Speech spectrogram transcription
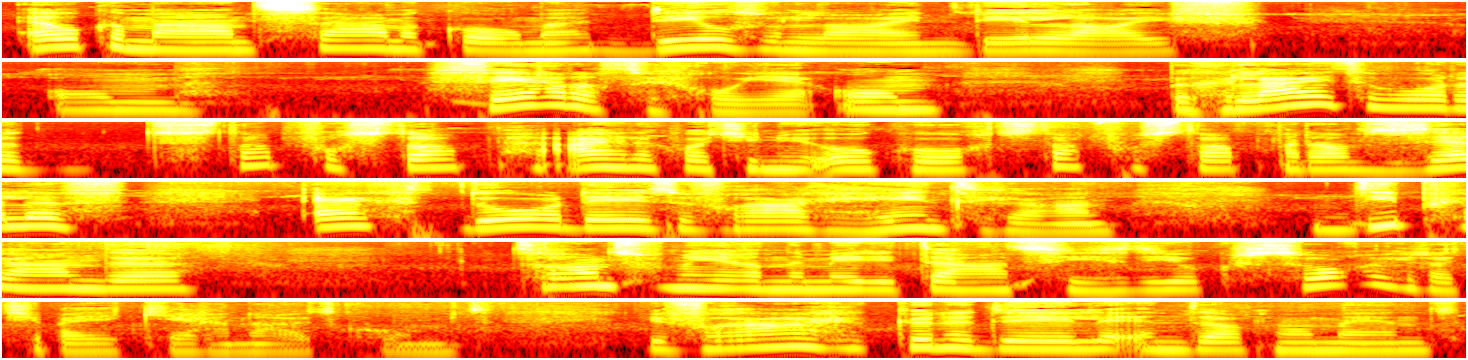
Elke maand samenkomen, deels online, deel live om verder te groeien. Om begeleid te worden stap voor stap. Eigenlijk wat je nu ook hoort, stap voor stap. Maar dan zelf echt door deze vragen heen te gaan. Diepgaande, transformerende meditaties die ook zorgen dat je bij je kern uitkomt. Je vragen kunnen delen in dat moment.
